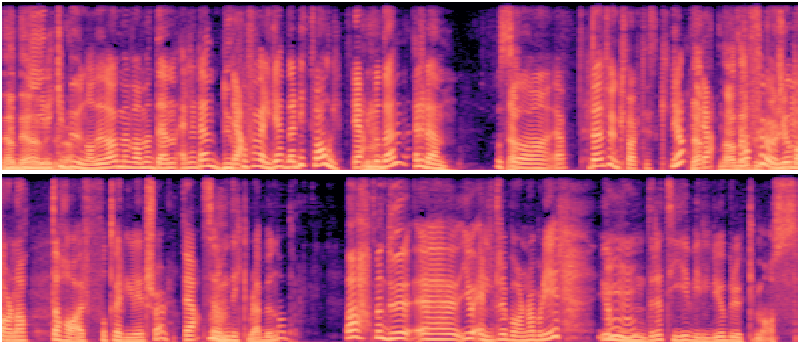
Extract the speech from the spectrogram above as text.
Ja, det det blir ikke bunad i dag, men hva med den eller den? Du Ja. kan få velge. Det er ditt valg. Ja. Vil du den eller den? Og så, ja. Den funker faktisk. Ja. Ja, Ja, nei, For da føler jo barna at det har fått velge litt sjøl, Ja. selv Mm. om det ikke ble bunad. Ah, men du, eh, jo eldre barna blir, jo Mm. mindre tid vil de jo bruke med oss.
